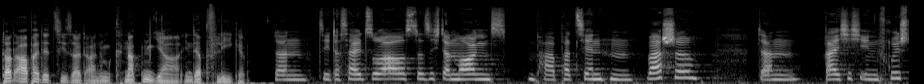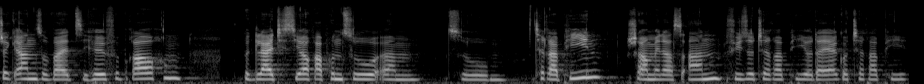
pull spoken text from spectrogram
Dort arbeitet sie seit einem knappen Jahr in der Pflege. Dann sieht das halt so aus, dass ich dann morgens ein paar Patienten wasche, dann reiche ich ihnen Frühstück an, soweit sie Hilfe brauchen, begleite ich sie auch ab und zu ähm, zu Therapien, schaue mir das an, Physiotherapie oder Ergotherapie.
